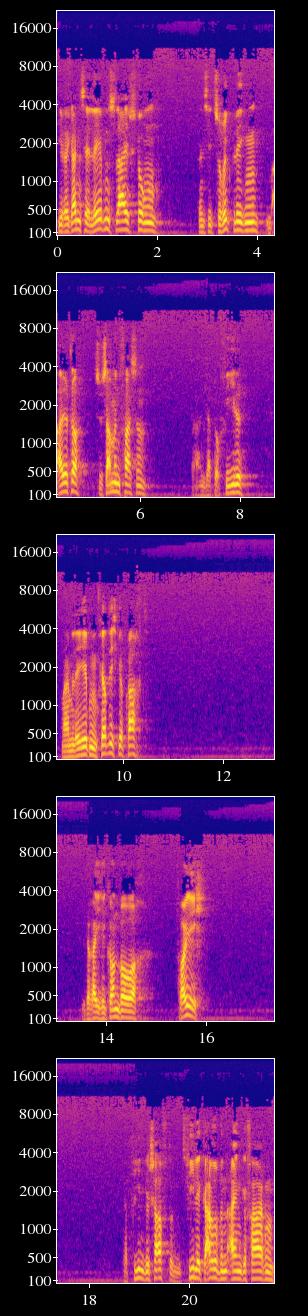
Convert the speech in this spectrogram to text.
Ihre ganze Lebensleistung, wenn Sie zurückblicken im Alter, zusammenfassen. Ich habe doch viel in meinem Leben fertiggebracht. Wie der reiche Kornbauer, freu dich. Ich habe viel geschafft und viele Garben eingefahren.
